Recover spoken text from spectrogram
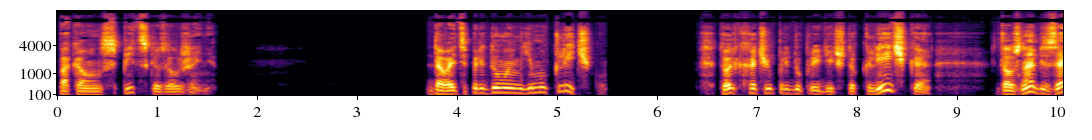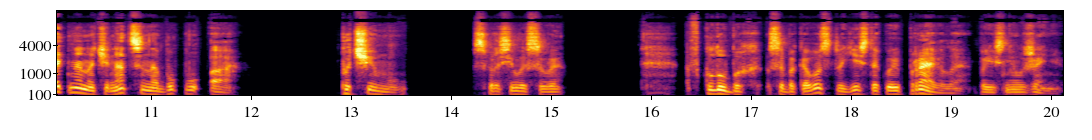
Пока он спит, сказал Женя. Давайте придумаем ему кличку. Только хочу предупредить, что кличка должна обязательно начинаться на букву А. Почему? спросил СВ. В клубах собаководства есть такое правило, пояснил Женя.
